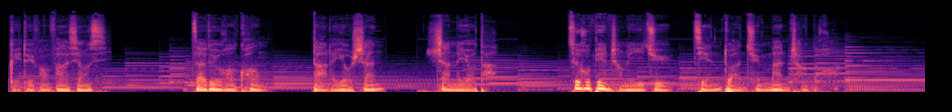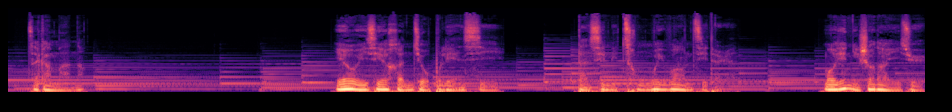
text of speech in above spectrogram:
给对方发消息，在对话框打了又删，删了又打，最后变成了一句简短却漫长的话。在干嘛呢？也有一些很久不联系，但心里从未忘记的人。某天你收到一句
